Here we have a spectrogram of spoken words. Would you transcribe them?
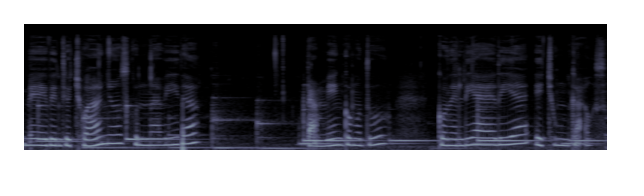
de 28 años, con una vida también como tú, con el día a día hecho un caos,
